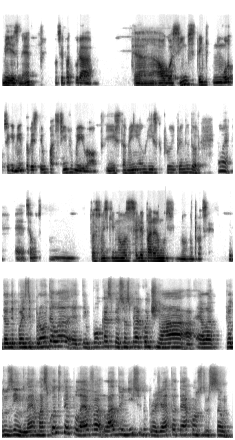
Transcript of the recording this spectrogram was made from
mês, né? Você faturar é, algo assim, você tem que, em outro segmento, talvez ter um passivo meio alto. E isso também é um risco para o empreendedor. Então, é, é, são situações que nós se deparamos no, no processo. Então, depois de pronta, ela é, tem poucas pessoas para continuar a, ela produzindo, né? Mas quanto tempo leva lá do início do projeto até a construção?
